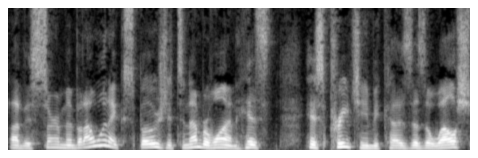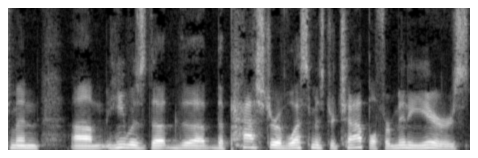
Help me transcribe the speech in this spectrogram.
of his sermon, but I want to expose you to number one, his, his preaching, because as a Welshman, um, he was the, the, the pastor of Westminster Chapel for many years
